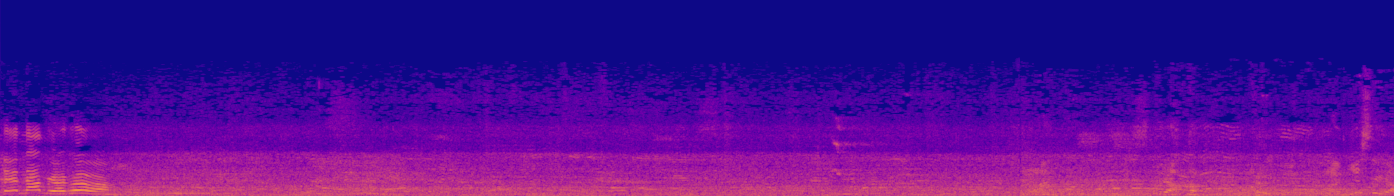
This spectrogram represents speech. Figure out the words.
在哪边个？啊，你谁呀？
